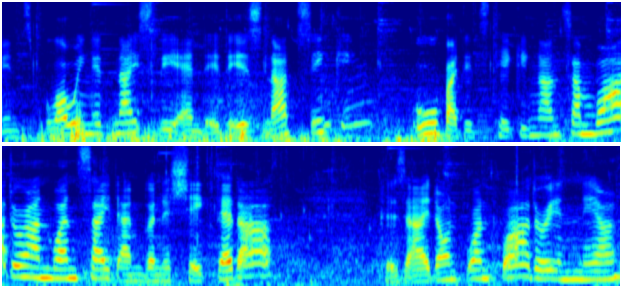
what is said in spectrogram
wind's blowing it nicely and it is not sinking. Oh, but it's taking on some water on one side. I'm going to shake that off because I don't want water in there.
